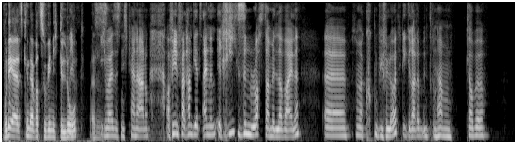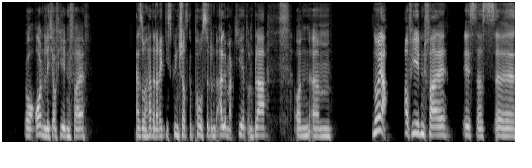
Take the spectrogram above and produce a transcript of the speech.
Wurde er als Kind einfach zu wenig gelobt? Es- ich weiß es nicht, keine Ahnung. Auf jeden Fall haben die jetzt einen riesen Roster mittlerweile. Äh, müssen wir mal gucken, wie viele Leute die gerade mit drin haben. Ich glaube, ja, ordentlich auf jeden Fall. Also hat er direkt die Screenshots gepostet und alle markiert und bla. Und ähm, naja, auf jeden Fall ist das äh,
